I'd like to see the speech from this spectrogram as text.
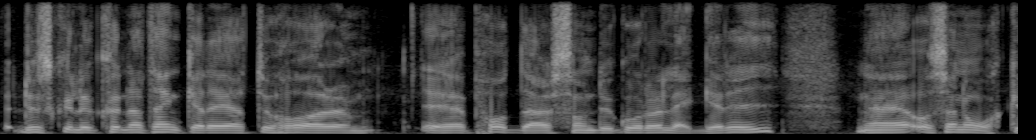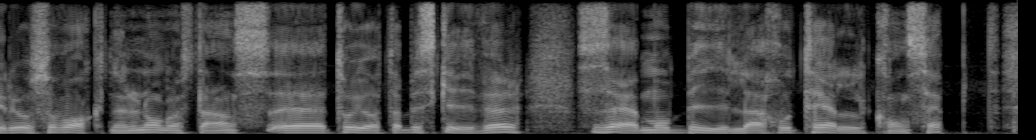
Du skulle kunna tänka dig att du har eh, poddar som du går och lägger i eh, och sen åker du och så vaknar du någonstans. Eh, Toyota beskriver så att säga, mobila hotellkoncept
